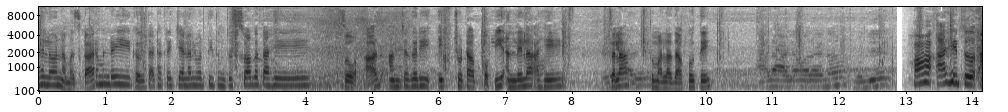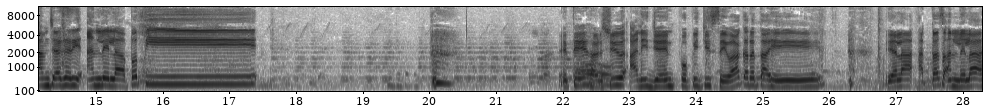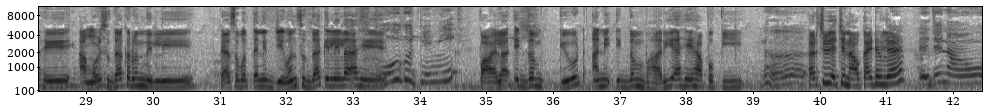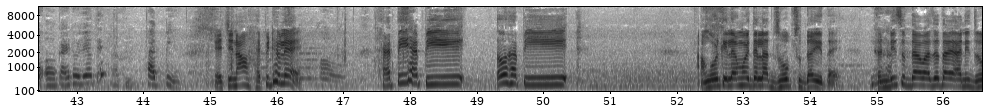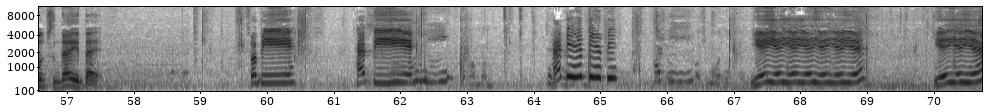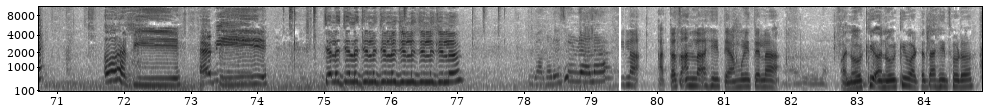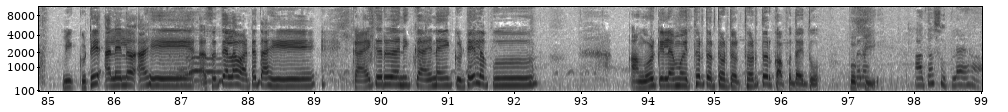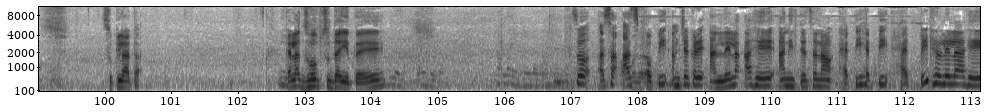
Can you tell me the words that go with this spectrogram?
Hello नमस्कार मंडळी. कविता ठाकरे चॅनलवरती तुमचं स्वागत आहे. सो आज आमच्या घरी एक छोटा पपी आणलेला आहे. चला तुम्हाला दाखवते. हा आहे तो आमच्या घरी आणलेला पपी येथे हर्षू आणि जयंत पपीची सेवा करत आहे. याला आत्ताच आणलेला आहे. आंघोळ सुद्धा करून दिली. त्यासोबत त्यांनी जेवण सुद्धा केलेलं आहे. हो पाहायला एकदम क्यूट आणि एकदम भारी आहे हा पपी. हर्षू याचे नाव काय ठेवले आहे? याचे नाव काय ठेवले होते? हॅपी याचे नाव हॅपी ठेवले आहे? हॅपी हॅपी ओ हॅपी आंघोळ केल्यामुळे त्याला झोप सुद्धा येत आहे. थंडी सुद्धा वाजत आहे आणि झोप सुद्धा येत आहे. Puppy happy happy happy happy ये ये ये ये ये ये ये. ये ये ये. ओ हॅपी हॅपी चलो चलो चलो चलो चलो चलो चलो. तिला आताच आणलं आहे त्यामुळे त्याला अनोळखी अनोळखी वाटत आहे थोडं. मी कुठे आलेलं आहे? असं त्याला वाटत आहे. काय करू आणि काय नाही कुठे लपू? आंघोळ केल्यामुळे थर थर थर थर थर थर कापत आहे तो पपी. आता सुकलाय हा. सुकला आता. त्याला झोप सुद्धा येत आहे सो असा आज पपी आमच्याकडे आणलेला आहे आणि त्याचं नाव हॅपी हॅपी हॅपी ठेवलेलं आहे.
